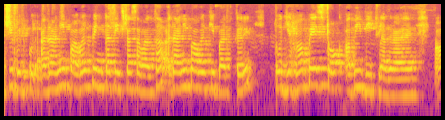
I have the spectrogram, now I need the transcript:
जी बिल्कुल। अदानी पावर पे इनका तीसरा सवाल था। अदानी पावर की बात करें तो यहाँ पे स्टॉक अभी वीक लग रहा है। आ,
